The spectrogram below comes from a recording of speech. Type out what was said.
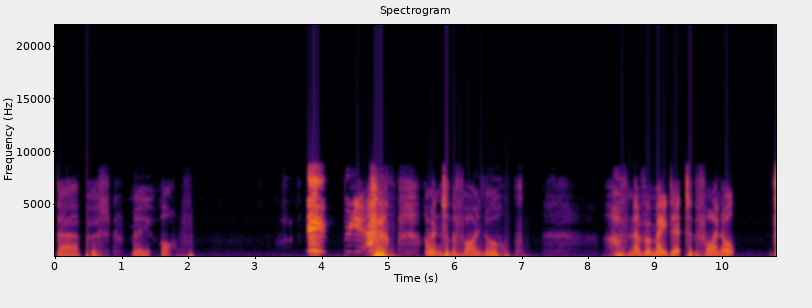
dare push me off. I'm into the final. I've never made it to the final.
